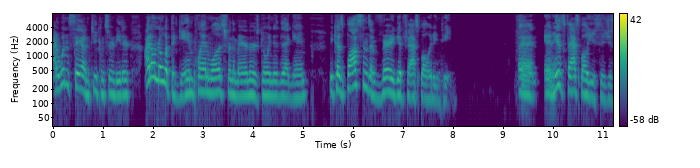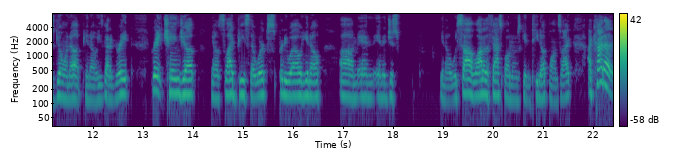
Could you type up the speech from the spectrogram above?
I wouldn't say I'm too concerned either. I don't know what the game plan was for the Mariners going into that game because Boston's a very good fastball hitting team. And and his fastball usage is going up. You know, he's got a great, great changeup, you know, slide piece that works pretty well, you know. Um, and and it just you know, we saw a lot of the fastball and was getting teed up on. So I I kind of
